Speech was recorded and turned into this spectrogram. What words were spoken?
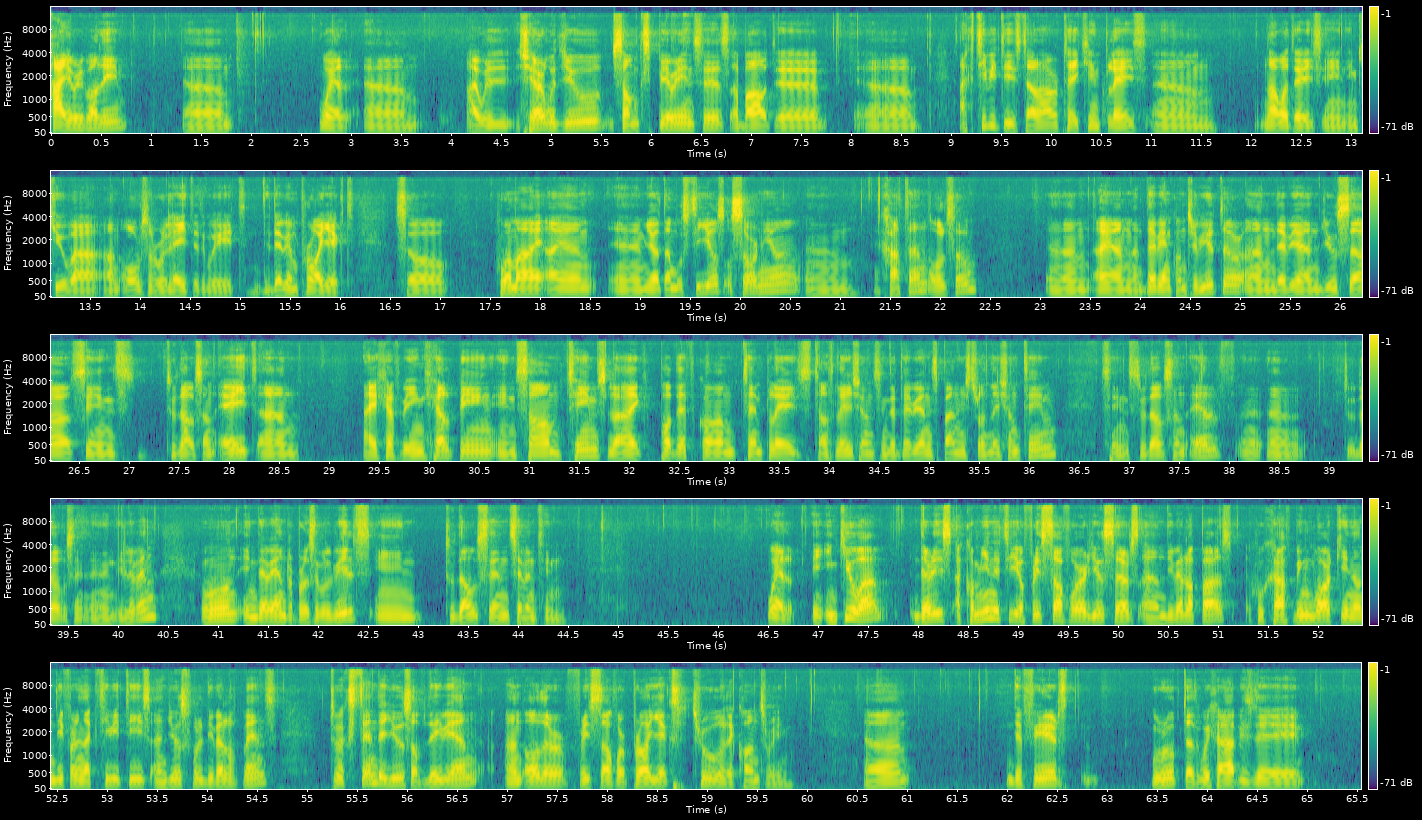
hi, everybody. Um, well, um, I will share with you some experiences about uh, uh, activities that are taking place um, nowadays in, in Cuba and also related with the Debian project. So, who am I? I am um, Jonathan Bustillos Osornio, um, Hatan also. Um, I am a Debian contributor and Debian user since 2008, and I have been helping in some teams like po-debconf, templates, translations in the Debian Spanish translation team since 2011, uh, uh, 2011 and in Debian reproducible builds in 2017. Well, in Cuba, there is a community of free software users and developers who have been working on different activities and useful developments to extend the use of Debian and other free software projects through the country. Um, the first group that we have is the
